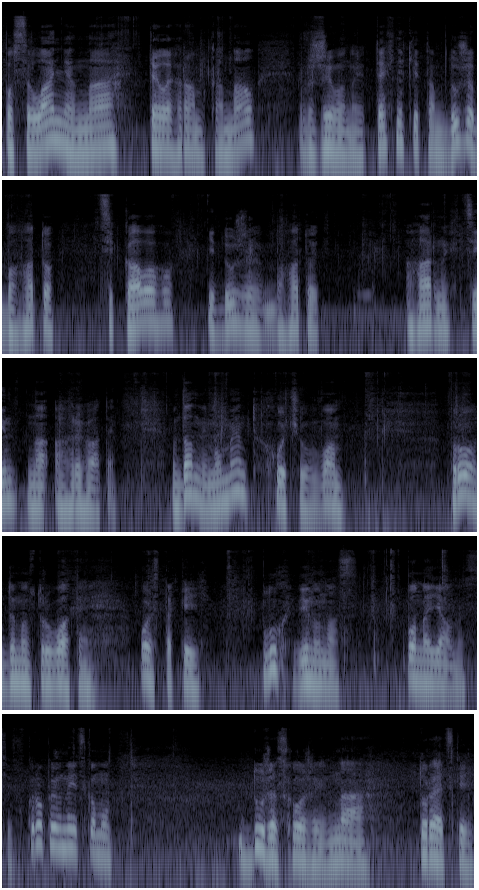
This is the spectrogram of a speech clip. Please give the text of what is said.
посилання на телеграм-канал вживаної техніки. Там дуже багато цікавого і дуже багато гарних цін на агрегати. В даний момент хочу вам продемонструвати ось такий плуг. Він у нас по наявності в Кропивницькому. Дуже схожий на турецький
